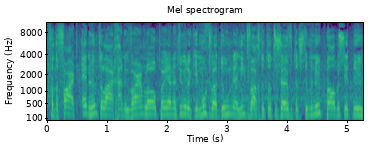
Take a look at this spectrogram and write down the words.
Van de Vaart en Huntelaar gaan nu warm lopen. Ja natuurlijk, je moet wat doen. En niet wachten tot de 70ste minuut. Bal bezit nu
